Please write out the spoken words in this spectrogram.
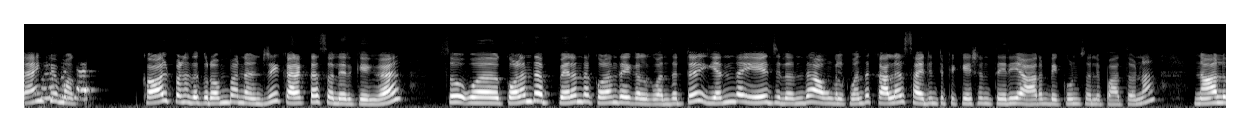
தேங்க்யூம்மா கால் பண்ணதுக்கு ரொம்ப நன்றி. கரெக்டாக சொல்லியிருக்கீங்க. ஸோ குழந்த பிறந்த குழந்தைகளுக்கு வந்துட்டு எந்த ஏஜ்லேருந்து அவங்களுக்கு வந்து கலர்ஸ் ஐடென்டிஃபிகேஷன் தெரிய ஆரம்பிக்கும்னு சொல்லி பார்த்தோன்னா நாலு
